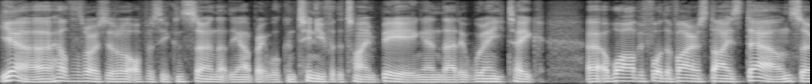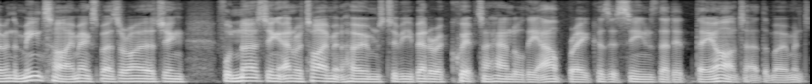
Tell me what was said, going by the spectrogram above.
Yeah, uh, health authorities are obviously concerned that the outbreak will continue for the time being and that it may take uh, a while before the virus dies down. So, in the meantime, experts are urging for nursing and retirement homes to be better equipped to handle the outbreak because it seems that it, they aren't at the moment.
